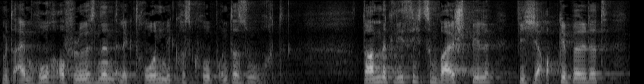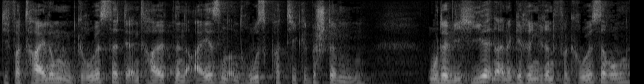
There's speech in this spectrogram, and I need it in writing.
mit einem hochauflösenden Elektronenmikroskop untersucht. Damit ließ sich zum Beispiel, wie hier abgebildet, die Verteilung und Größe der enthaltenen Eisen- und Rußpartikel bestimmen oder wie hier in einer geringeren Vergrößerung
